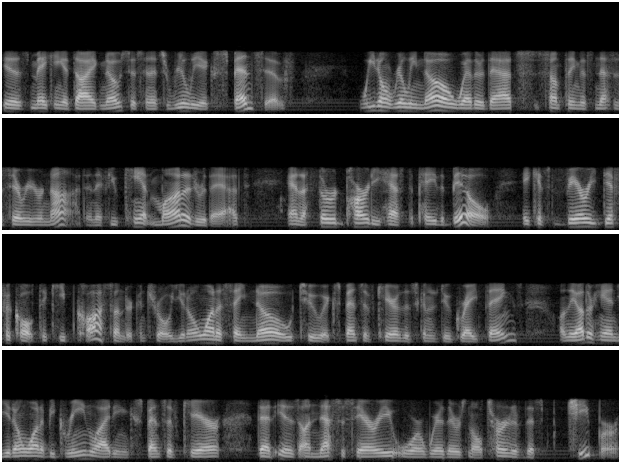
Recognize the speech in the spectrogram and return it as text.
is making a diagnosis and it's really expensive, we don't really know whether that's something that's necessary or not. And if you can't monitor that and a third party has to pay the bill, it gets very difficult to keep costs under control. You don't want to say no to expensive care that's going to do great things. On the other hand, you don't want to be greenlighting expensive care that is unnecessary or where there's an alternative that's cheaper.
